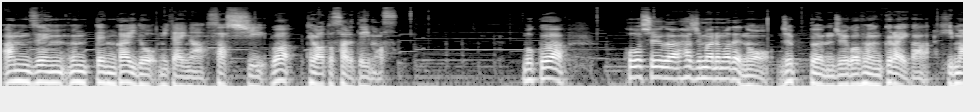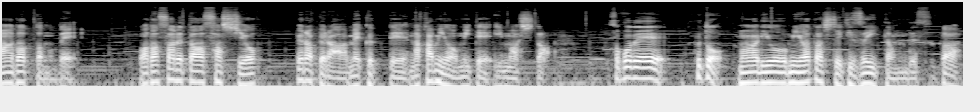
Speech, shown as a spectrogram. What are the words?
安全運転ガイドみたいな冊子は手渡されています。僕は講習が始まるまでの10分15分くらいが暇だったので、渡された冊子をペラペラめくって中身を見ていました。そこで、ふと周りを見渡して気づいたんですが、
